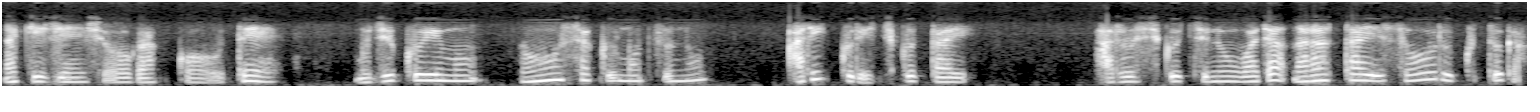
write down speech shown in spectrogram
泣き人小学校で無熟いも農作物のありくりちくたい春しくちぬわじゃならたいそうるくつが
